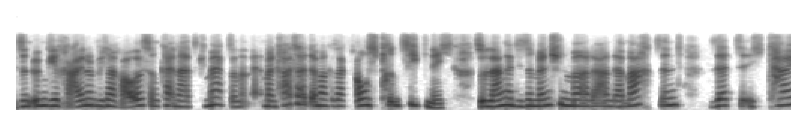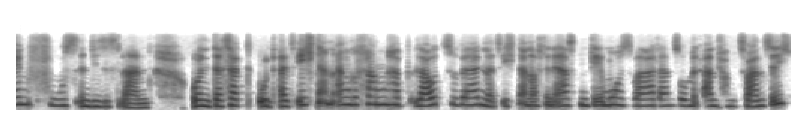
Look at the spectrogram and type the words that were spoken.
sind irgendwie rein und wieder raus und keiner hat es gemerkt, sondern mein Vater hat immer gesagt, aus Prinzip nicht. Solange diese Menschenmörder an der Macht sind, setze ich keinen Fuß in dieses Land. Und das hat, und als ich dann angefangen habe, laut zu werden, als ich dann auf den ersten Demos war, dann so mit Anfang 20,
